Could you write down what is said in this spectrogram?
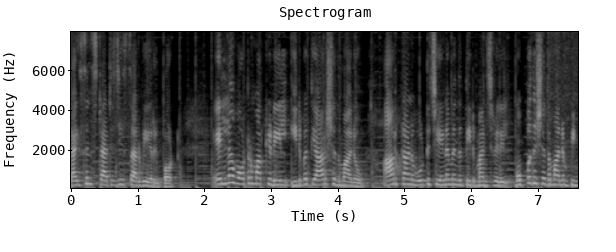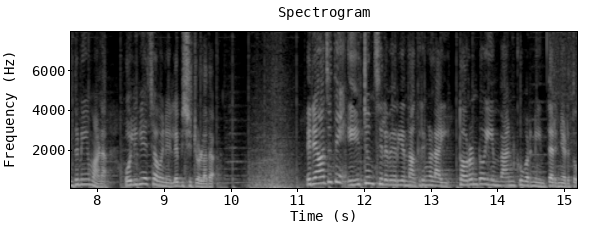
ലൈസൻസ് സ്ട്രാറ്റജി സർവേ റിപ്പോർട്ട്. എല്ലാ വോട്ടർമാർക്കിടയിൽ ഇരുപത്തിയാറ് ശതമാനവും ആർക്കാണ് വോട്ട് ചെയ്യണമെന്ന് തീരുമാനിച്ചവരിൽ മുപ്പത് ശതമാനം പിന്തുണയുമാണ് ഒലിവിയ ചൌവിന് ലഭിച്ചിട്ടുള്ളത്. രാജ്യത്തെ ഏറ്റവും ചിലവേറിയ നഗരങ്ങളായി ടൊറന്റോയും വാൻകൂവറിനെയും തെരഞ്ഞെടുത്തു.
